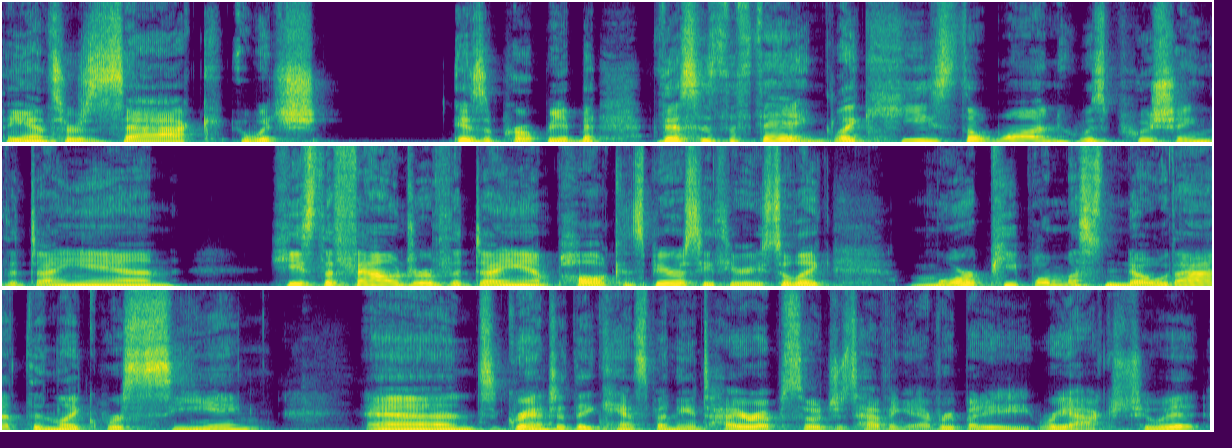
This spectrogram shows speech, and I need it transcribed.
The answer is Zach, which is appropriate. But this is the thing. Like he's the one who was pushing the Diane. He's the founder of the Diane Paul conspiracy theory. So like more people must know that than like we're seeing. And granted, they can't spend the entire episode just having everybody react to it,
